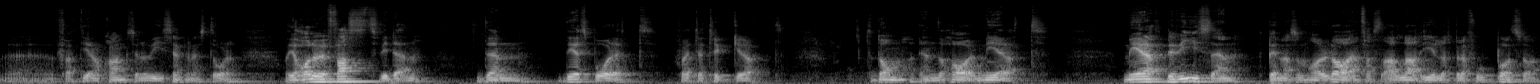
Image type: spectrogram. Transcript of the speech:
Eh, för att ge dem chansen att visa inför nästa år. Och jag håller väl fast vid den, den, det spåret. För att jag tycker att de ändå har mer att, mer att bevisa än spelarna som har idag. Även fast alla gillar att spela fotboll så,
